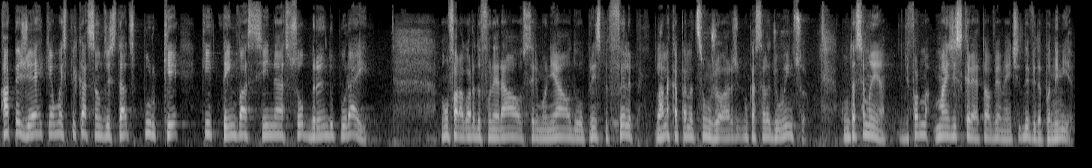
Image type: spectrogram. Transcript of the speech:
a PGR quer uma explicação dos estados por que, que tem vacina sobrando por aí. Vamos falar agora do funeral cerimonial do príncipe Philip, lá na Capela de São Jorge, no castelo de Windsor. Acontece amanhã, de forma mais discreta, obviamente, devido à pandemia.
